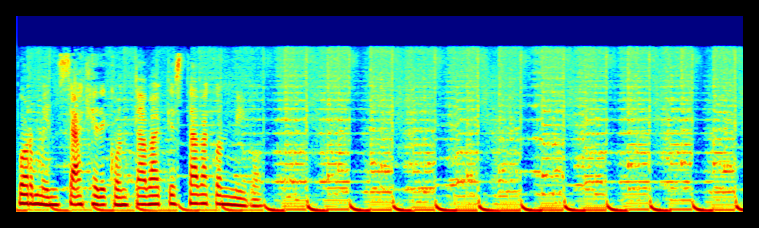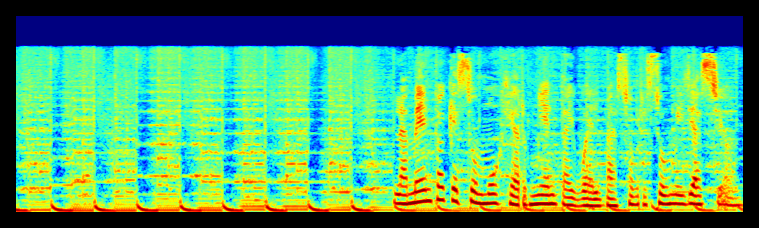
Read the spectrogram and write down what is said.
Por mensaje le contaba que estaba conmigo. Lamento que su mujer mienta y vuelva sobre su humillación.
